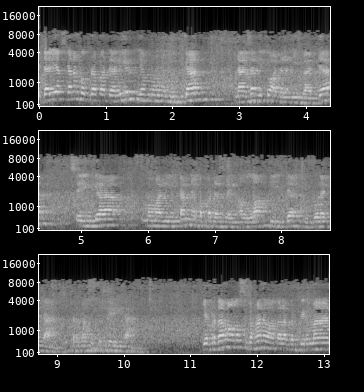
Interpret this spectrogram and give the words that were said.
Kita lihat sekarang beberapa dalil yang menyebutkan nazar itu adalah ibadah sehingga memalingkannya kepada selain Allah tidak dibolehkan, termasuk kesyirikan. Yang pertama Allah Subhanahu wa taala berfirman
